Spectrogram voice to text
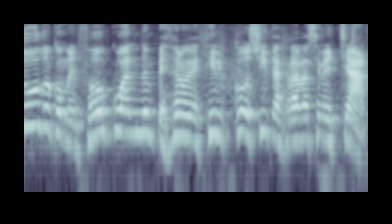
Todo comenzó cuando empezaron a decir cositas raras en el chat.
